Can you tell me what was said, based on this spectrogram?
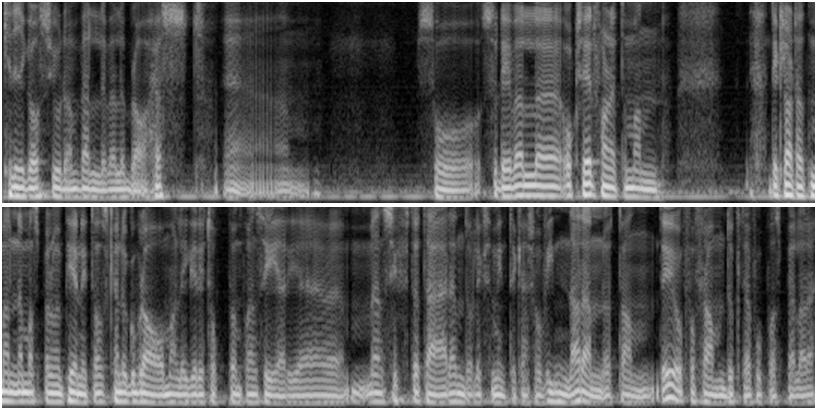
kriga oss gjorde en väldigt, väldigt bra höst. Eh, så, så det är väl eh, också erfarenheten man det är klart att man, när man spelar med P19 så kan det gå bra om man ligger i toppen på en serie. Men syftet är ändå liksom inte kanske att vinna den utan det är att få fram duktiga fotbollsspelare.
